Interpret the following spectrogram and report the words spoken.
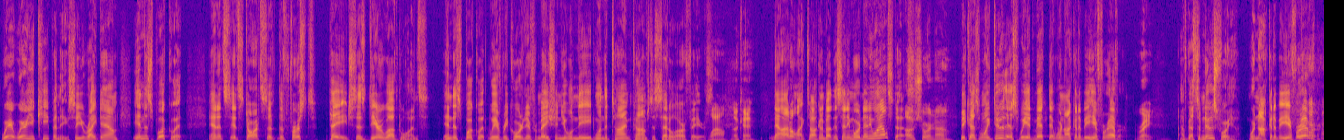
Where where are you keeping these? So you write down in this booklet, and it's it starts the, the first page says, "Dear loved ones." In this booklet, we have recorded information you will need when the time comes to settle our affairs. Wow. Okay. Now, I don't like talking about this any more than anyone else does. Oh, sure. No. Because when we do this, we admit that we're not going to be here forever. Right. I've got some news for you. We're not going to be here forever.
